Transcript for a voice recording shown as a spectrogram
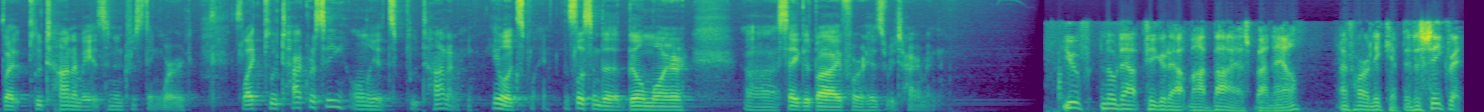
but plutonomy is an interesting word. It's like plutocracy, only it's plutonomy. He will explain. Let's listen to Bill Moyer uh, say goodbye for his retirement. You've no doubt figured out my bias by now. I've hardly kept it a secret.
